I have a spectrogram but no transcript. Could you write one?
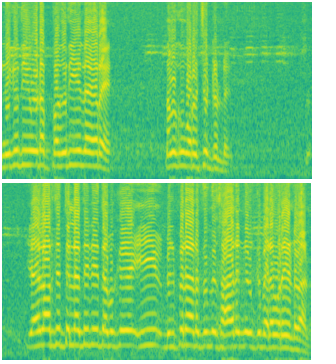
നികുതിയുടെ പകുതിയിലേറെ നമുക്ക് കുറച്ചിട്ടുണ്ട്. യഥാർത്ഥത്തിൽ അതിന് നമുക്ക് ഈ വിൽപ്പന നടത്തുന്ന സാധനങ്ങൾക്ക് വില കുറയേണ്ടതാണ്.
